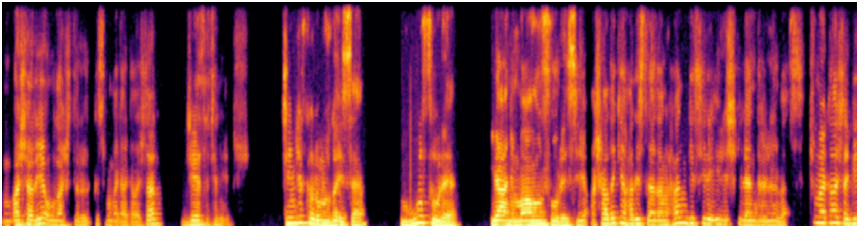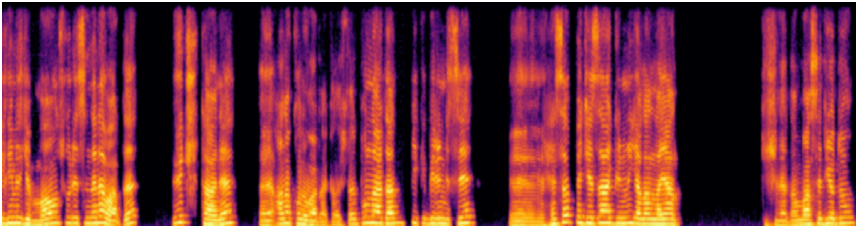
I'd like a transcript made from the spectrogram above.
başarıya ulaştırır kısmındaki arkadaşlar C seçeneğidir. İkinci sorumuzda ise bu sure yani Maun suresi aşağıdaki hadislerden hangisiyle ilişkilendirilmez? Şimdi arkadaşlar bildiğimiz gibi Maun suresinde ne vardı? Üç tane e, ana konu vardı arkadaşlar. Bunlardan bir, birincisi e, hesap ve ceza gününü yalanlayan kişilerden bahsediyordu.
